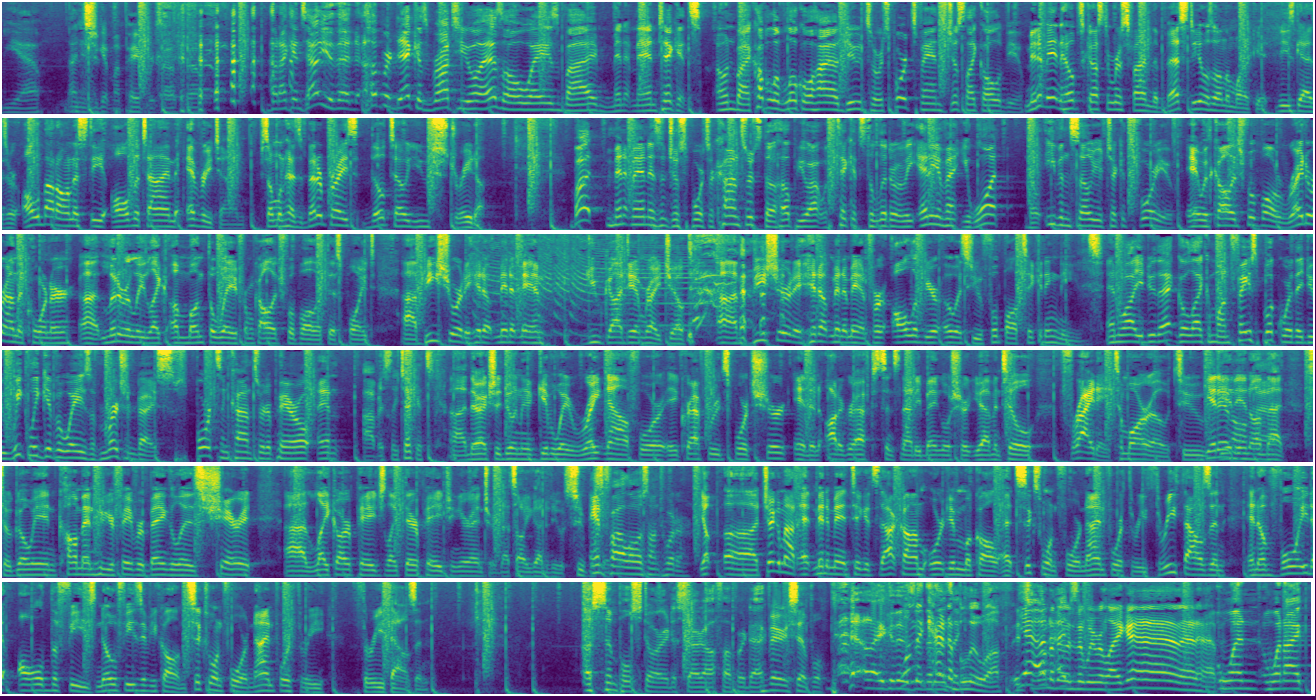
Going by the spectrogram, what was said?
Yeah, I need to get my papers out though. but I can tell you that Upper Deck is brought to you, as always, by Minuteman Tickets, owned by a couple of local Ohio dudes who are sports fans just like all of you. Minuteman helps customers find the best deals on the market. These guys are all about honesty all the time, every time. If someone has a better price, they'll tell you straight up. But Minuteman isn't just sports or concerts. They'll help you out with tickets to literally any event you want. They'll even sell your tickets for you. And with college football right around the corner, uh, literally like a month away from college football at this point, uh, be sure to hit up Minuteman. You goddamn right, Joe. Uh, be sure to hit up Minuteman for all of your OSU football ticketing needs. And while you do that, go like them on Facebook where they do weekly giveaways of merchandise, sports and concert apparel, and obviously tickets. Uh, they're actually doing a giveaway right now for a Craft Brewed Sports shirt and an autographed Cincinnati Bengals shirt. You have until Friday, tomorrow, to Get in on on that. that. So go in, comment who your favorite Bengal is, share it, uh, like our page, like their page, and you're entered. That's all you got to do. It's super And simple. follow us on Twitter. Yep. Uh, check them out at MinutemanTickets.com or give them a call at 614 943 3000 and avoid all the fees. No fees if you call them 614 943 3000. A simple story to start off Upper Deck. Very simple. like, there's One that kind of like- blew up. It's Yeah, one of I- those that we were like, eh, that happened. when when I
